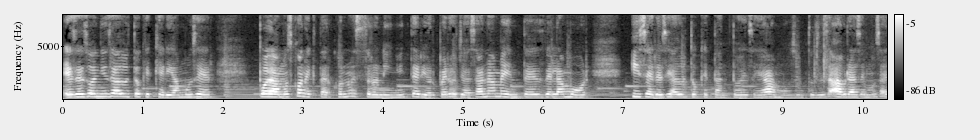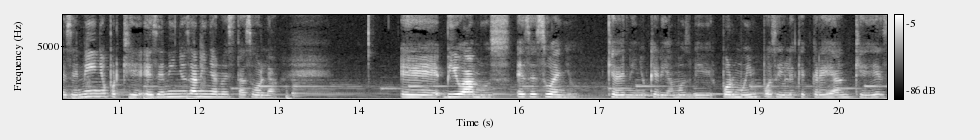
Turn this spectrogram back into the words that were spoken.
ese sueño, ese adulto que queríamos ser, podamos conectar con nuestro niño interior, pero ya sanamente desde el amor y ser ese adulto que tanto deseamos. Entonces abracemos a ese niño porque ese niño, esa niña no está sola. Eh, vivamos ese sueño que de niño queríamos vivir, por muy imposible que crean que es,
